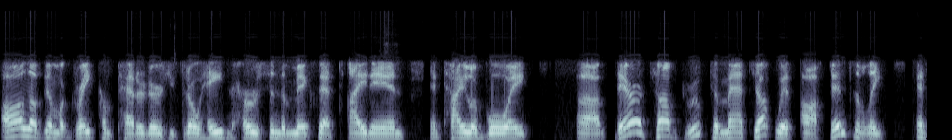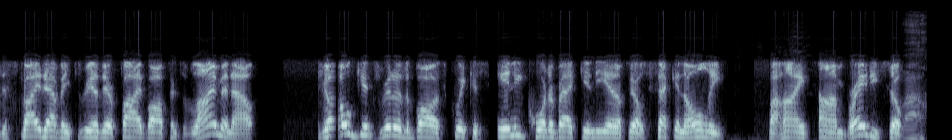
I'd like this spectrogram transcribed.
All of them are great competitors. You throw Hayden Hurst in the mix at tight end and Tyler Boyd. Uh, they're a tough group to match up with offensively. And despite having three of their five offensive linemen out, Joe gets rid of the ball as quick as any quarterback in the NFL, second only behind Tom Brady. So Wow.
